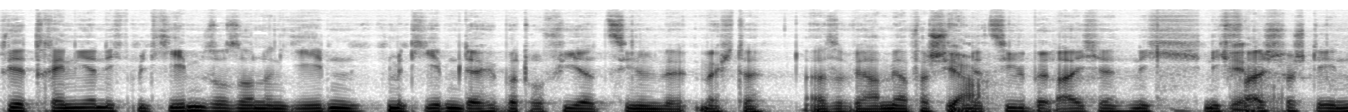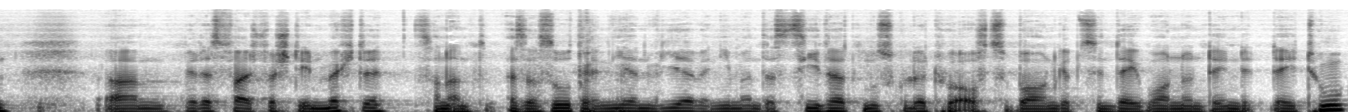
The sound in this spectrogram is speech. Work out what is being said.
wir trainieren nicht mit jedem so, sondern jeden, mit jedem, der Hypertrophie erzielen möchte. Also wir haben ja verschiedene ja. Zielbereiche, nicht, nicht genau. falsch verstehen, ähm, wer das falsch verstehen möchte, sondern also so trainieren wir. Wenn jemand das Ziel hat, Muskulatur aufzubauen, gibt es den Day One und den Day Two.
